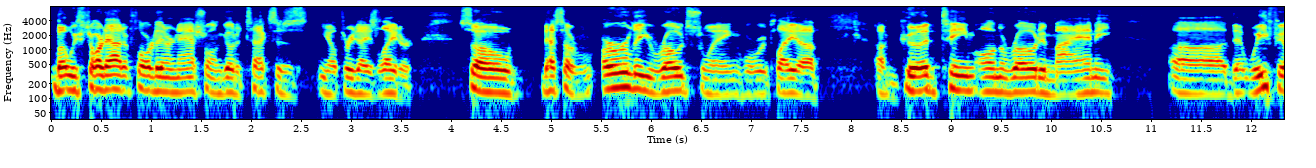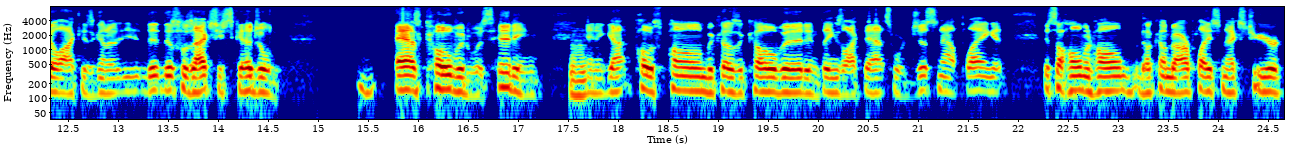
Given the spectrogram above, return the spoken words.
but we start out at Florida International and go to Texas, you know, three days later. So that's a early road swing where we play a a good team on the road in Miami uh, that we feel like is going to. This was actually scheduled as COVID was hitting, mm-hmm. and it got postponed because of COVID and things like that. So we're just now playing it. It's a home and home. They'll come to our place next year.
